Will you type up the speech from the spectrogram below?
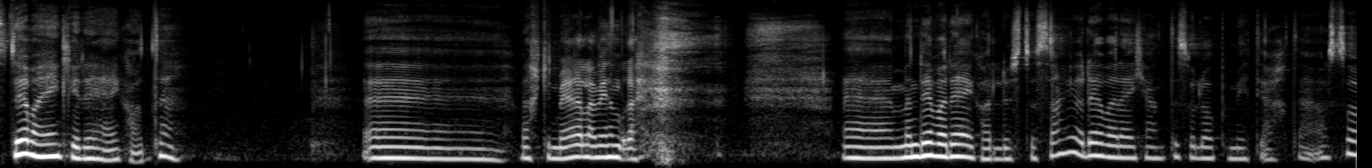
Så det var egentlig det jeg hadde. Eh, verken mer eller mindre. Eh, men det var det jeg hadde lyst til å si, og det var det jeg kjente som lå på mitt hjerte. Og så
